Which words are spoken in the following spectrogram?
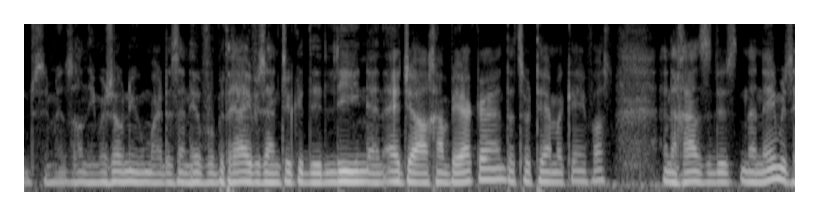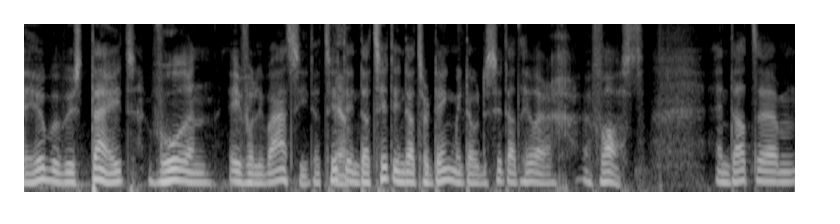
het is inmiddels al niet meer zo nieuw, maar er zijn heel veel bedrijven zijn natuurlijk die lean en agile gaan werken. Dat soort termen ken je vast. En dan gaan ze dus, dan nemen ze heel bewust tijd voor een evaluatie. Dat zit, Ja. in, dat zit in dat soort denkmethodes, zit dat heel erg vast. En dat, ehm,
